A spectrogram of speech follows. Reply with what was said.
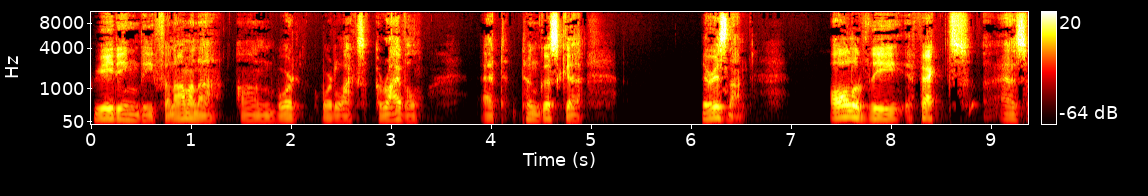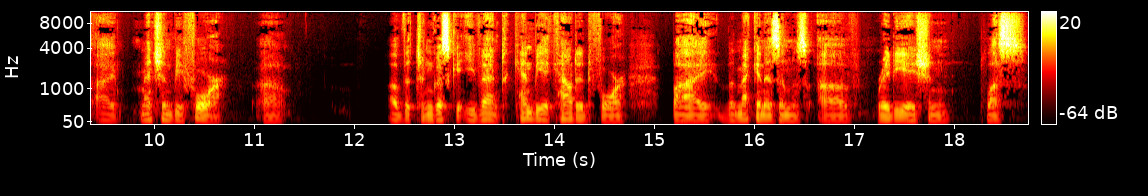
creating the phenomena on Vord- Vordalak's arrival at Tunguska, there is none. All of the effects, as I mentioned before, uh, of the Tunguska event can be accounted for by the mechanisms of radiation plus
